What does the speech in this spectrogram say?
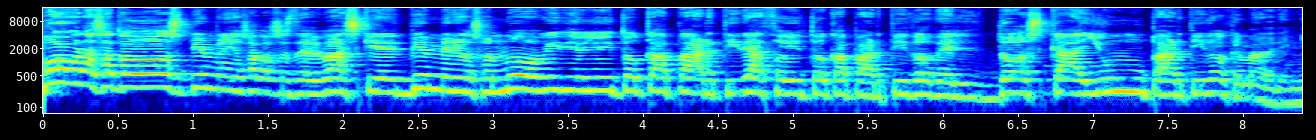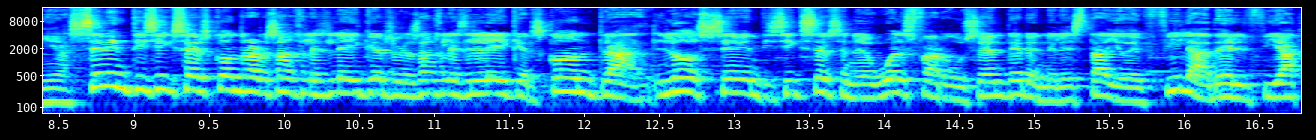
Muy buenas a todos, bienvenidos a Cosas del Básquet, bienvenidos a un nuevo vídeo y hoy toca partidazo, hoy toca partido del 2K y un partido que madre mía, 76ers contra Los Ángeles Lakers, Los Ángeles Lakers contra los 76ers en el Wells Fargo Center, en el estadio de Filadelfia.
